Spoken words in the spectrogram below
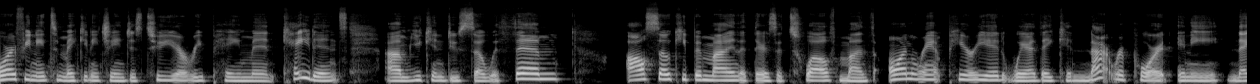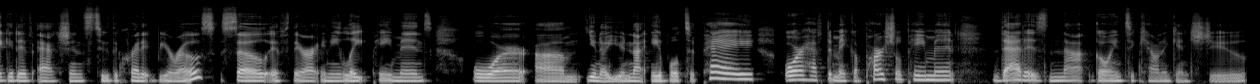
or if you need to make any changes to your repayment cadence, um, you can do so with them. Also, keep in mind that there's a 12 month on ramp period where they cannot report any negative actions to the credit bureaus. So, if there are any late payments or um, you know you're not able to pay or have to make a partial payment that is not going to count against you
